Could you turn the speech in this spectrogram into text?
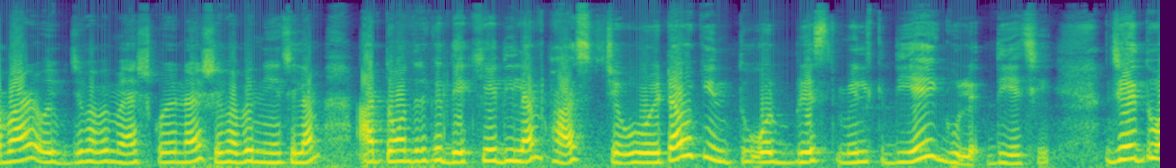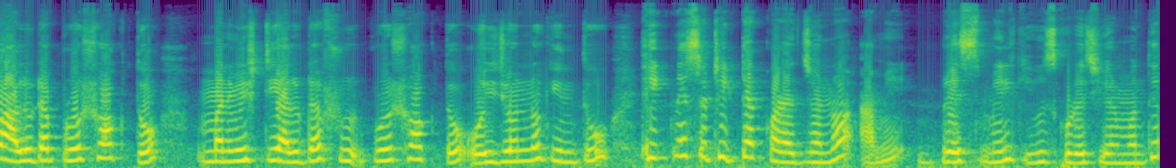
আবার ওই যেভাবে ম্যাশ করে নেয়, সেভাবে নিয়েছিলাম। আর তোমাদেরকে দেখিয়ে দিলাম ফার্স্ট যে এটাও কিন্তু ওর ব্রেস্ট মিল্ক দিয়েই গুলে, দিয়েছি। যেহেতু আলুটা পুরো শক্ত মানে মিষ্টি আলুটা পুরো শক্ত, ওই জন্য কিন্তু থিকনেসটা ঠিকঠাক করার জন্য আমি ব্রেস্ট মিল্ক ইউজ করেছি ওর মধ্যে।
